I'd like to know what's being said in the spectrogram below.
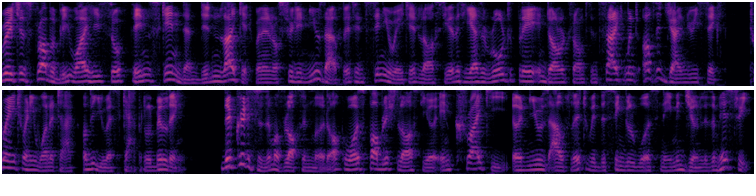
Which is probably why he's so thin skinned and didn't like it when an Australian news outlet insinuated last year that he has a role to play in Donald Trump's incitement of the January 6, 2021 attack on the US Capitol building. The criticism of Lachlan Murdoch was published last year in Crikey, a news outlet with the single worst name in journalism history.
